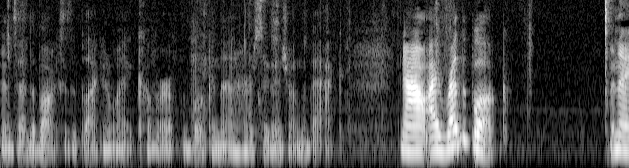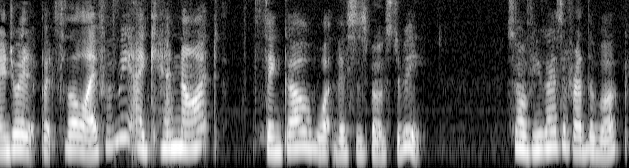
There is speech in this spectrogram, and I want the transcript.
And inside the box is a black and white cover of the book and then her signature on the back. Now, I read the book and I enjoyed it, but for the life of me, I cannot think of what this is supposed to be. So if you guys have read the book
